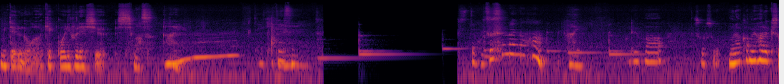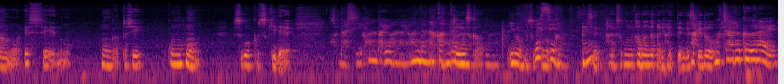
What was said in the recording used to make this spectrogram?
見てるのが結構リフレッシュします。はい。うん素敵ですね。そしておすすめの本。はい。これは？そうそう村上春樹さんのエッセイの本が私この本すごく好きで私読んだような読んでなかった本当ですか？今もそこのエッセイなんですねエッセイはいそこのカバンの中に入ってるんですけどあ持ち歩くぐらい。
